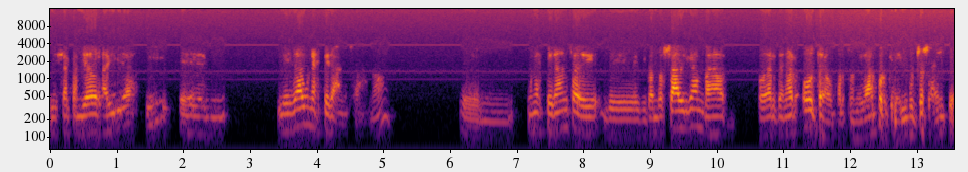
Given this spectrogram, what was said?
les ha cambiado la vida y les da una esperanza, ¿no? Eh, una esperanza de, que cuando salgan van a poder tener otra oportunidad porque hay muchos ahí que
